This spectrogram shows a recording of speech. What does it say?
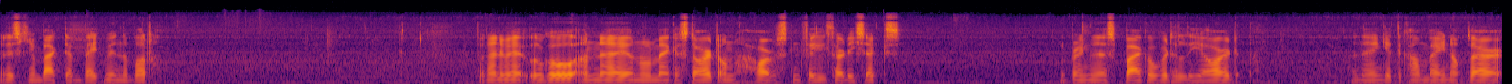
it just came back to bite me in the butt. But anyway, we'll go on now uh, and we'll make a start on harvesting field 36. We'll bring this back over to the yard and then get the combine up there.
